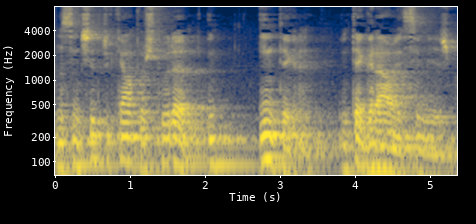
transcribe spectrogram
no sentido de que é uma postura íntegra, integral em si mesmo,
